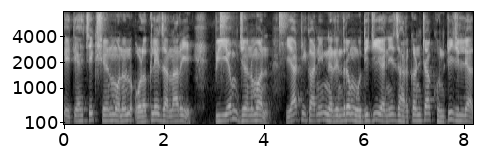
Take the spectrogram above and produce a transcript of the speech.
ऐतिहासिक क्षण म्हणून ओळखले जाणारे पी एम जनमन या ठिकाणी नरेंद्र मोदीजी यांनी झारखंडच्या खुंटी जिल्ह्यात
